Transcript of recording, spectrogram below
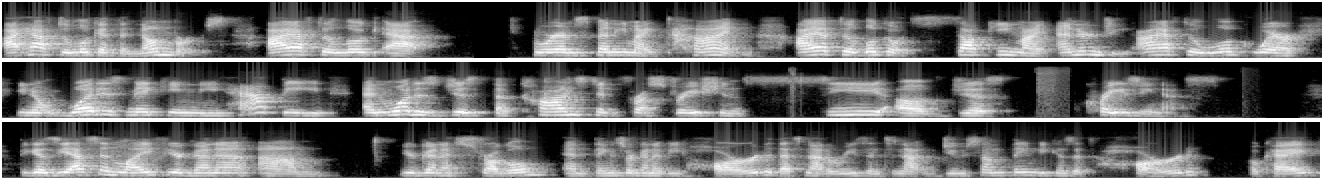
I have to look at the numbers. I have to look at where I'm spending my time. I have to look at sucking my energy. I have to look where, you know, what is making me happy and what is just the constant frustration sea of just craziness. Because yes, in life you're gonna um you're gonna struggle and things are gonna be hard. That's not a reason to not do something because it's hard. Okay.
